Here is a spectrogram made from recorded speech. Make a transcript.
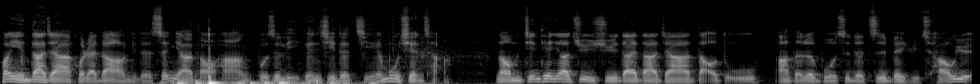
欢迎大家回来到你的生涯导航，不是李根熙的节目现场。那我们今天要继续带大家导读阿德勒博士的《自卑与超越》，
